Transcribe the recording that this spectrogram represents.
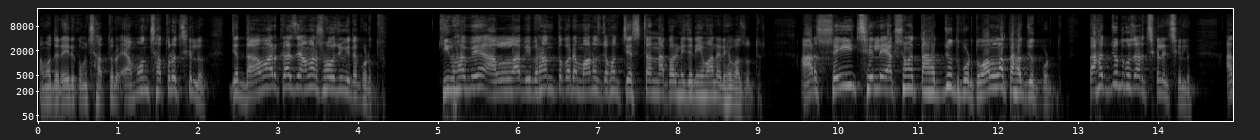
আমাদের এরকম ছাত্র এমন ছাত্র ছিল যে দামার কাজে আমার সহযোগিতা করত। কীভাবে আল্লাহ বিভ্রান্ত করে মানুষ যখন চেষ্টা না করে নিজের ইমানের হেফাজতের। আর সেই ছেলে একসময় তাহাজ্জুদ পড়তো আল্লাহ তাহাজ্জুদ পড়তো। তাহাজ্জুদ গোজার ছেলে ছিল। আর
